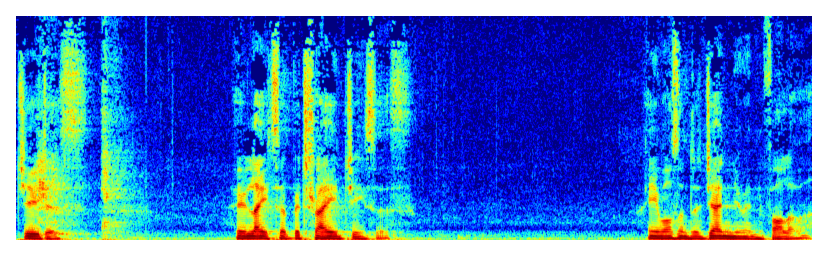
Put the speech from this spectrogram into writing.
Judas who later betrayed Jesus. He wasn't a genuine follower.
